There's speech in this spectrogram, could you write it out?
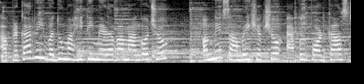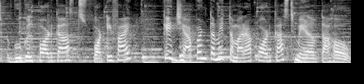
આ પ્રકારની વધુ માહિતી મેળવવા માંગો છો અમને સાંભળી શકશો Apple podcast Google podcast Spotify કે જ્યાં પણ તમે તમારા પોડકાસ્ટ મેળવતા હોવ.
